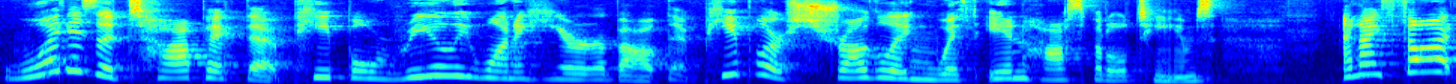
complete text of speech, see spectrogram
what is a topic that people really want to hear about, that people are struggling with in hospital teams? And I thought,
